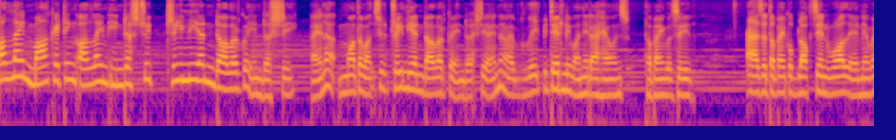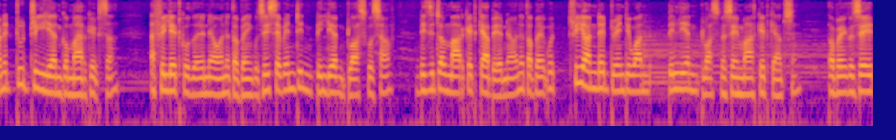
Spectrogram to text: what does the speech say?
Online marketing online industry trillion डलरको इन्डस्ट्री होइन? म त भन्छु ट्रिलियन डलरको इन्डस्ट्री होइन? रिपिटेडली भनिराखेको हुन्छु। तपाईँको चाहिँ आज तपाईँको ब्लक चेन वर्ल्ड हेर्ने हो भने टु ट्रिलियनको मार्केट छ। एफिलिएटको हेर्ने हो भने तपाईँको चाहिँ सेभेन्टिन बिलियन प्लसको छ। डिजिटल मार्केट क्याप हेर्ने हो भने तपाईँको three hundred twenty one billion प्लसको चाहिँ मार्केट क्याप छ। तपाईँको चाहिँ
